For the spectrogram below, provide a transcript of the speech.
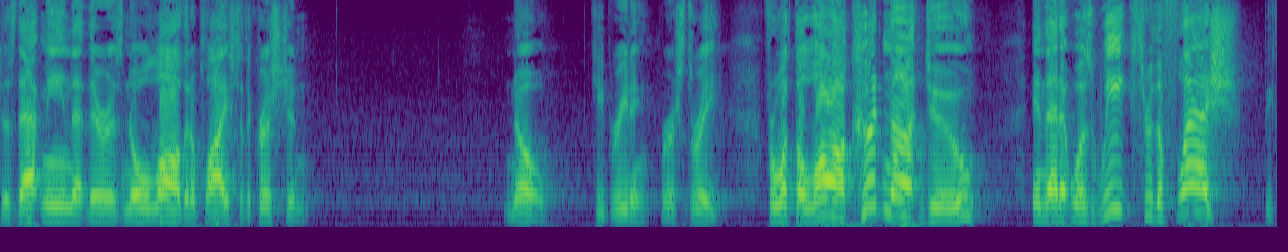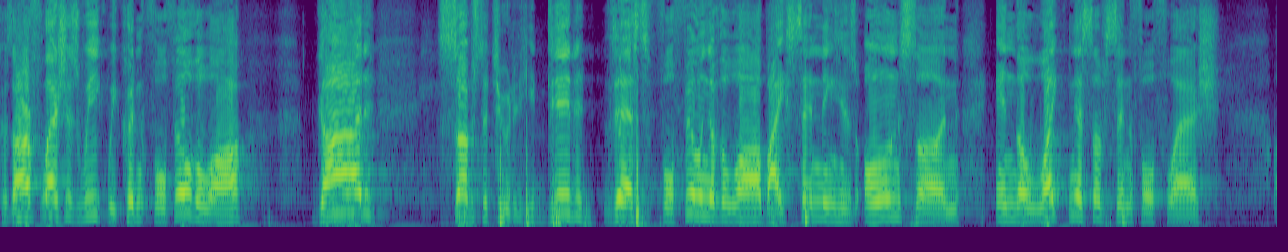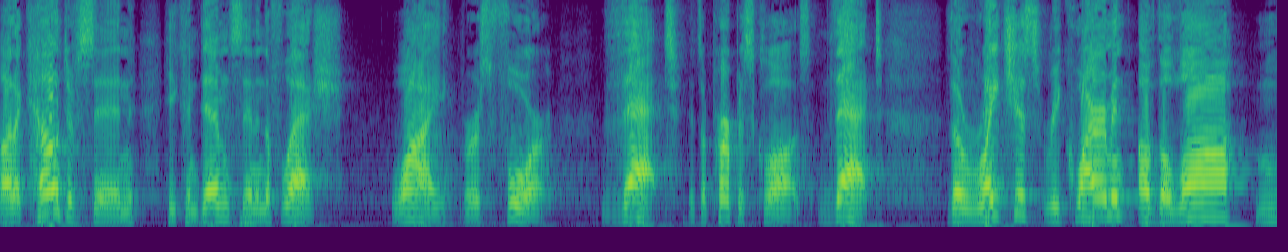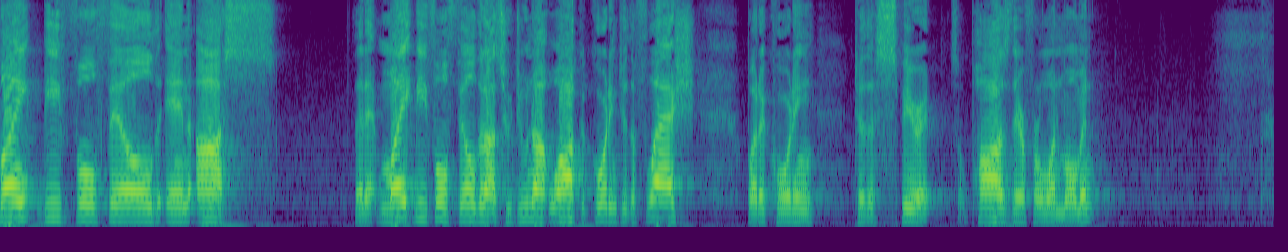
Does that mean that there is no law that applies to the Christian? No. Keep reading. Verse 3. For what the law could not do, in that it was weak through the flesh, because our flesh is weak, we couldn't fulfill the law God substituted. He did this fulfilling of the law by sending his own Son in the likeness of sinful flesh. On account of sin, he condemned sin in the flesh. Why? Verse 4. That, it's a purpose clause, that the righteous requirement of the law might be fulfilled in us. That it might be fulfilled in us who do not walk according to the flesh but according to the Spirit. So pause there for one moment.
